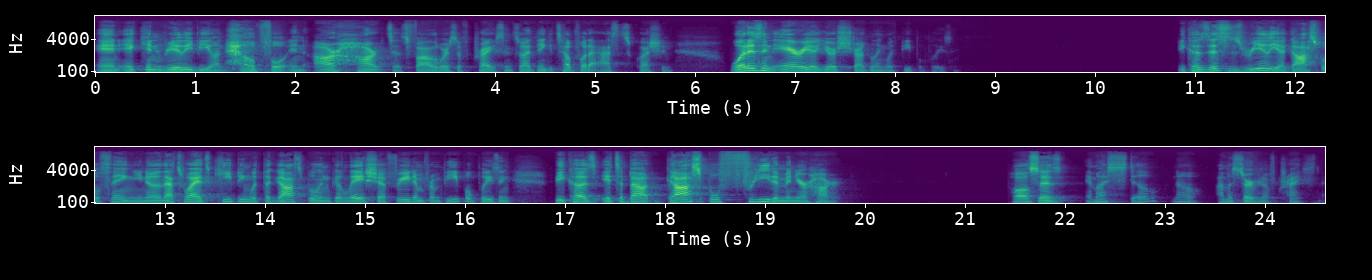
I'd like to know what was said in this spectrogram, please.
and it can really be unhelpful in our hearts as followers of Christ. And so I think it's helpful to ask this question What is an area you're struggling with people pleasing? Because this is really a gospel thing. You know, that's why it's keeping with the gospel in Galatia, freedom from people pleasing, because it's about gospel freedom in your heart. Paul says, Am I still? No, I'm a servant of Christ now.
